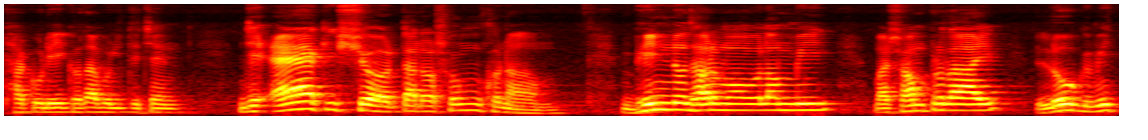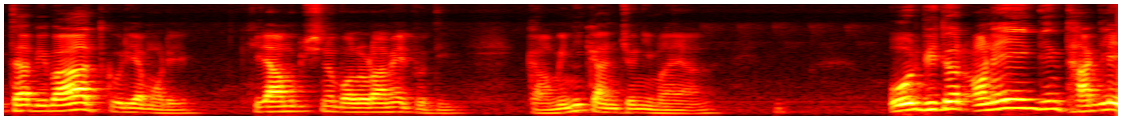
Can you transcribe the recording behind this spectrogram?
ঠাকুর এই কথা বলিতেছেন যে, এক ঈশ্বর তার অসংখ্য নাম, ভিন্ন ধর্মাবলম্বী বা সম্প্রদায় লোক মিথ্যা বিবাদ করিয়া মরে। শ্রীরামকৃষ্ণ বলরামের প্রতি কামিনী কাঞ্চনী মায়া। ওর ভিতর অনেক দিন থাকলে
